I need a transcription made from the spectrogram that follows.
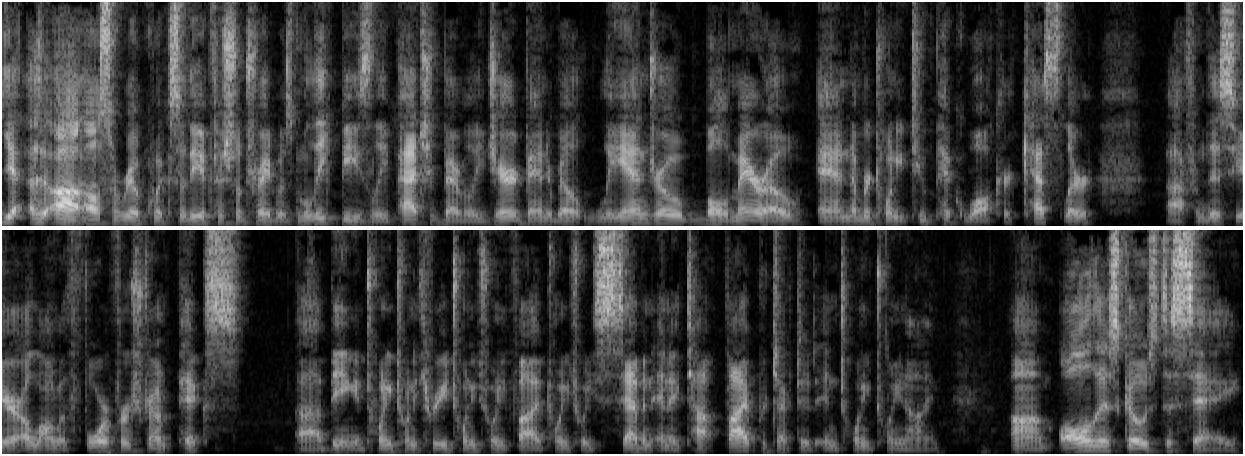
Yeah. Uh, also, real quick. So the official trade was Malik Beasley, Patrick Beverley, Jared Vanderbilt, Leandro Bolmaro, and number 22 pick Walker Kessler uh, from this year, along with four first round picks uh, being in 2023, 2025, 2027, and a top five protected in 2029. Um, all this goes to say,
